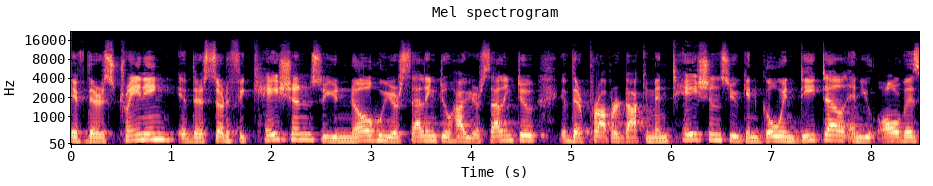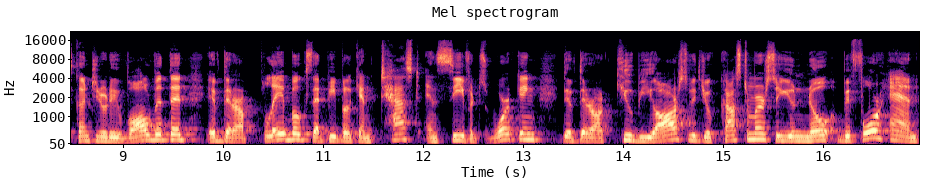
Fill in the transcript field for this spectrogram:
if there's training, if there's certification, so you know who you're selling to, how you're selling to, if there are proper documentation, so you can go in detail and you always continue to evolve with it, if there are playbooks that people can test and see if it's working, if there are QBRs with your customers, so you know beforehand,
